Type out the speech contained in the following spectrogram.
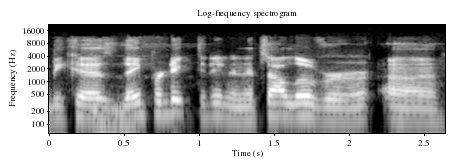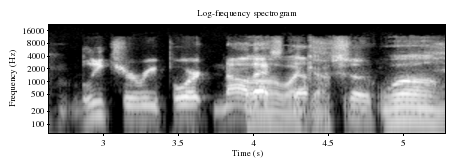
because Mhm. they predicted it and it's all over uh, Bleacher Report and all that oh, stuff. So well,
